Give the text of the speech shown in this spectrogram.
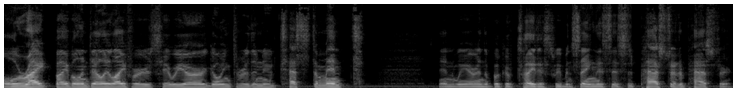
All right, Bible and Daily Lifers, here we are going through the New Testament. And we are in the book of Titus. We've been saying this, this is pastor to pastor.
